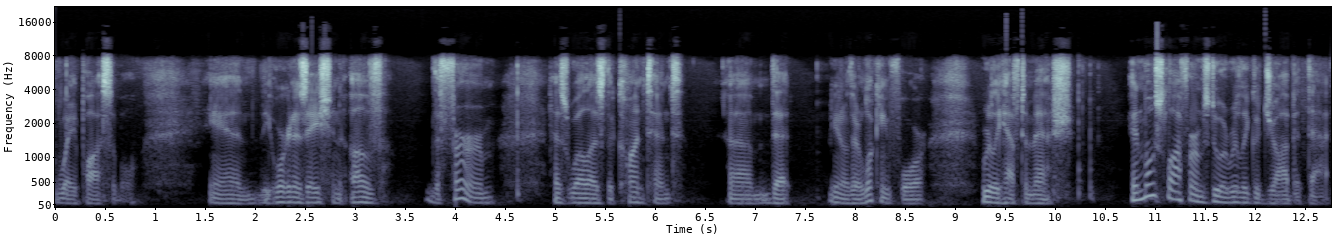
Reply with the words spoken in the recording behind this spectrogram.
way possible and the organization of the firm, as well as the content um, that you know they're looking for, really have to mesh. And most law firms do a really good job at that.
